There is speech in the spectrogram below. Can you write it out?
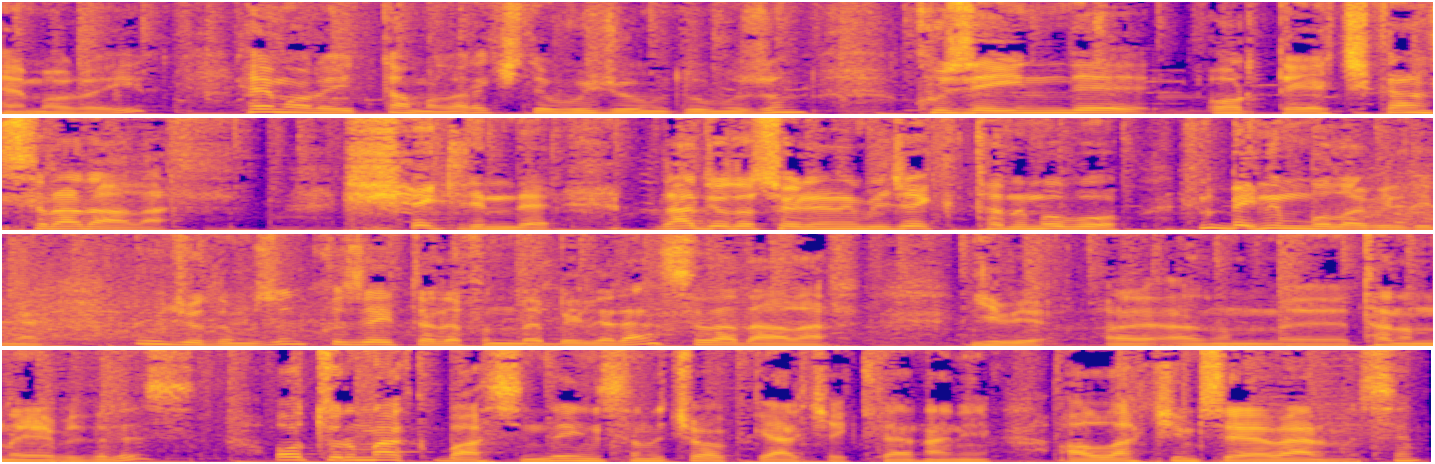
hemoroid. Hemoroid tam olarak işte vücudumuzun kuzeyinde ortaya çıkan sıra dağlar şeklinde. Radyoda söylenebilecek tanımı bu. Benim bulabildiğim yani. Vücudumuzun kuzey tarafında beliren sıra dağlar gibi e, anım, e, tanımlayabiliriz. Oturmak bahsinde insanı çok gerçekten hani Allah kimseye vermesin.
